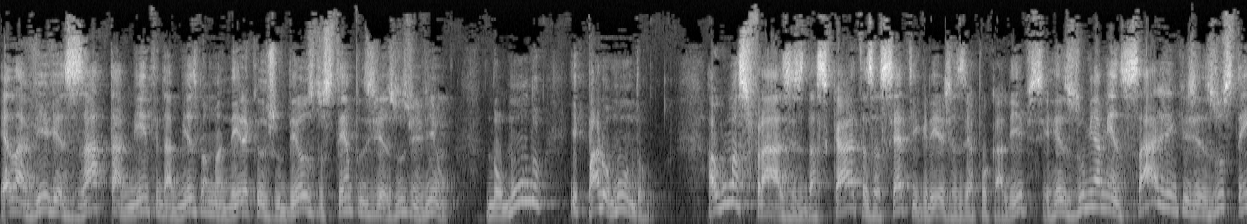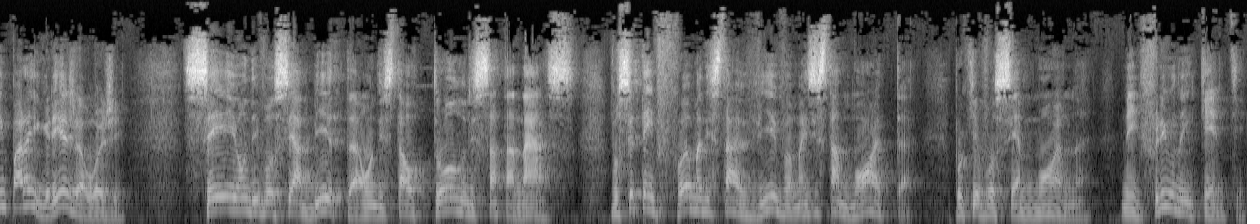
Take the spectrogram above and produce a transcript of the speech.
Ela vive exatamente da mesma maneira que os judeus dos tempos de Jesus viviam, no mundo e para o mundo. Algumas frases das cartas às sete igrejas de Apocalipse resumem a mensagem que Jesus tem para a igreja hoje. Sei onde você habita, onde está o trono de Satanás. Você tem fama de estar viva, mas está morta, porque você é morna, nem frio nem quente.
